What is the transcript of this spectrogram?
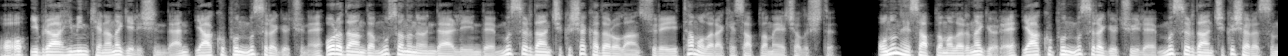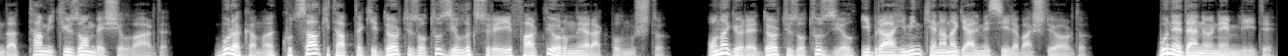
O, İbrahim'in Kenan'a gelişinden, Yakup'un Mısır'a göçüne, oradan da Musa'nın önderliğinde Mısır'dan çıkışa kadar olan süreyi tam olarak hesaplamaya çalıştı. Onun hesaplamalarına göre, Yakup'un Mısır'a göçüyle Mısır'dan çıkış arasında tam 215 yıl vardı. Bu rakamı, kutsal kitaptaki 430 yıllık süreyi farklı yorumlayarak bulmuştu. Ona göre 430 yıl, İbrahim'in Kenan'a gelmesiyle başlıyordu. Bu neden önemliydi.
